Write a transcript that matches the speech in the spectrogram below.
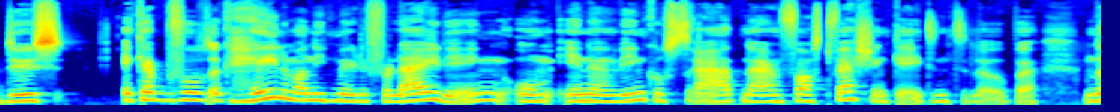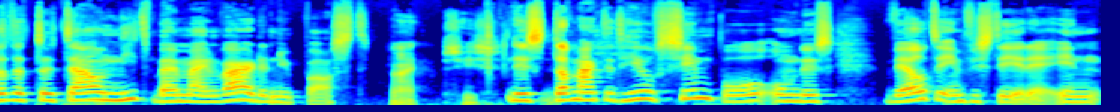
Dus ik heb bijvoorbeeld ook helemaal niet meer de verleiding om in een winkelstraat naar een fast fashion keten te lopen. Omdat het totaal niet bij mijn waarden nu past. Nee, precies. Dus dat maakt het heel simpel om dus wel te investeren in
